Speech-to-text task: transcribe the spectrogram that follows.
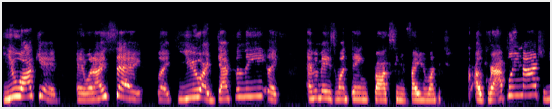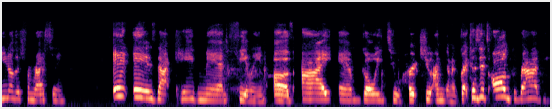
You walk in, and when I say, like, you are definitely, like, MMA is one thing, boxing and fighting one thing. A grappling match, and you know this from wrestling, it is that caveman feeling of I am going to hurt you. I'm gonna grab because it's all grabbing.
